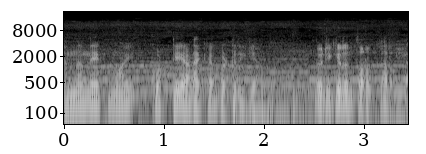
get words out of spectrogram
എന്നേക്കുമായി കൊട്ടി അടയ്ക്കപ്പെട്ടിരിക്കുകയാണ്. ഒരിക്കലും തുറക്കാറില്ല.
